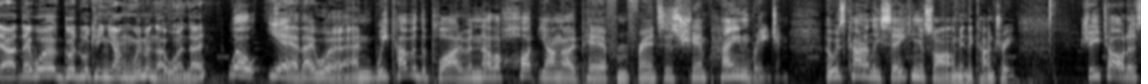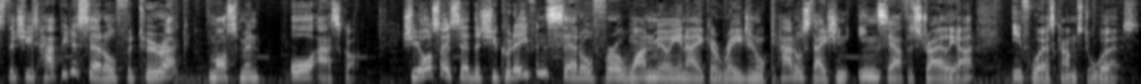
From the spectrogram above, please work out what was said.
Uh, they were good looking young women, though, weren't they? Well, yeah, they were, and we covered the plight of another hot young au pair from France's Champagne region, who is currently seeking asylum in the country. She told us that she's happy to settle for Toorak, Mosman, or Ascot. She also said that she could even settle for a 1 million acre regional cattle station in South Australia if worse comes to worse.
